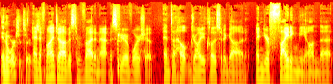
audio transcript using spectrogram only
in a worship service. And if my job is to provide an atmosphere of worship and to help draw you closer to God, and you're fighting me on that,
